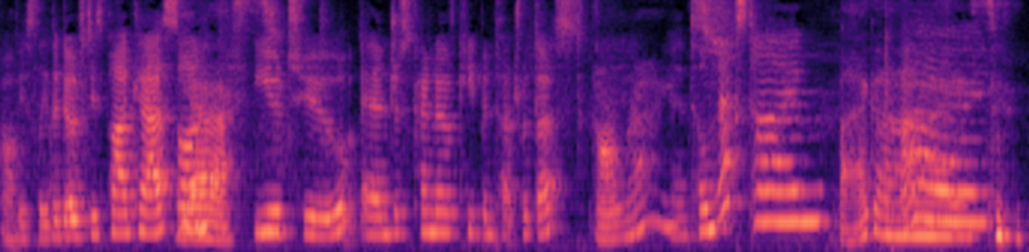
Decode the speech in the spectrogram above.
obviously, the Ghosties podcast on Yes. YouTube and just kind of keep in touch with us. All right. Until next time. Bye, guys. Bye.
